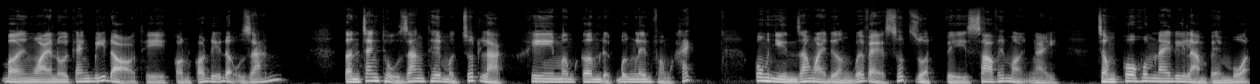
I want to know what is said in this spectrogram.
bởi ngoài nồi canh bí đỏ thì còn có đĩa đậu rán. Tần tranh thủ răng thêm một chút lạc khi mâm cơm được bưng lên phòng khách. Cô nhìn ra ngoài đường với vẻ sốt ruột vì so với mọi ngày, chồng cô hôm nay đi làm về muộn.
